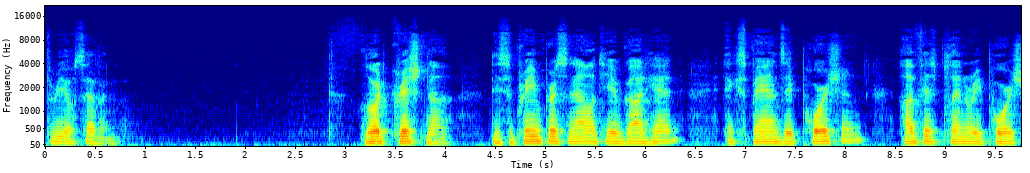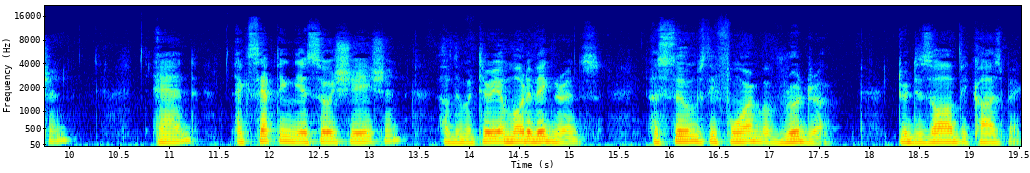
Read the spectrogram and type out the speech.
307. Lord Krishna the Supreme Personality of Godhead expands a portion of his plenary portion and, accepting the association of the material mode of ignorance, assumes the form of Rudra to dissolve the cosmic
